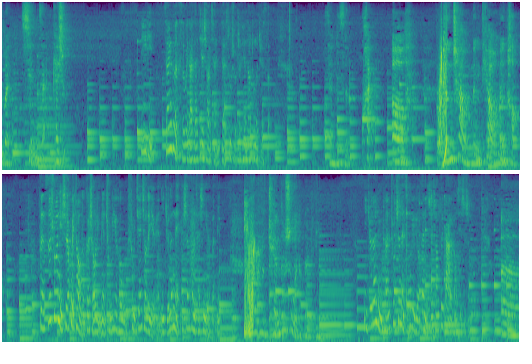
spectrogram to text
问，现在开始。第一题，三个词为大家介绍一下你在《素手遮天》当中的角色。三个字，快。呃，能唱能跳能跑。粉丝说你是会跳舞的歌手里面厨艺和武术兼修的演员，你觉得哪个身份才是你的本命？嗯，全都是我的本命。你觉得女团出身的经历留在你身上最大的东西是什么？呃，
